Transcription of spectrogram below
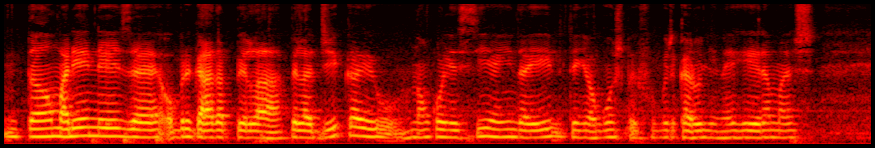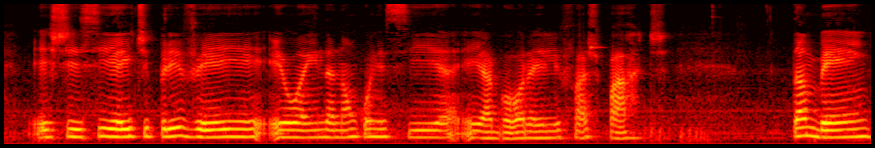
Então, Maria Inês, é, obrigada pela, pela dica. Eu não conhecia ainda ele, tem alguns perfumes de Carolina Herrera, mas este C8 Privé eu ainda não conhecia e agora ele faz parte também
